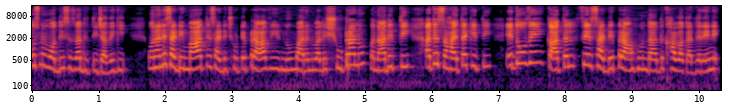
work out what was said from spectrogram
ਉਸ ਨੂੰ ਮੌਤ ਦੀ ਸਜ਼ਾ ਦਿੱਤੀ ਜਾਵੇਗੀ। ਉਹਨਾਂ ਨੇ ਸਾਡੀ ਮਾਂ ਤੇ ਸਾਡੇ ਛੋਟੇ ਭਰਾ ਵੀਰ ਨੂੰ ਮਾਰਨ ਵਾਲੇ ਸ਼ੂਟਰਾਂ ਨੂੰ ਪਨਾਹ ਦਿੱਤੀ ਅਤੇ ਸਹਾਇਤਾ ਕੀਤੀ। ਇਹ ਦੋਵੇਂ ਕਾਤਲ ਫਿਰ ਸਾਡੇ ਭਰਾ ਹੋਣ ਦਾ ਦਿਖਾਵਾ ਕਰਦੇ ਰਹੇ ਨੇ।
